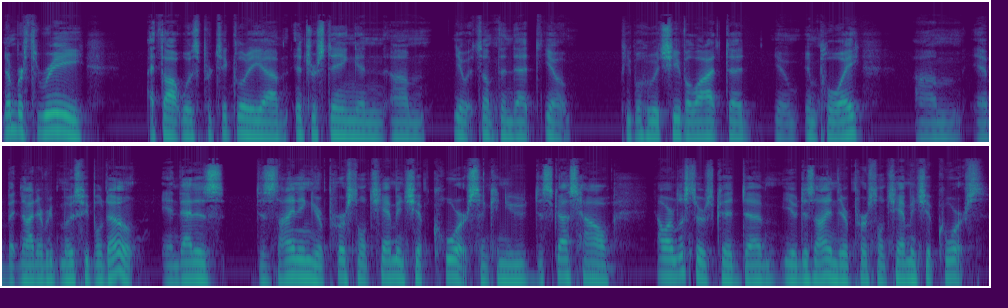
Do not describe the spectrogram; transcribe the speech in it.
number three, I thought was particularly um, interesting, and um, you know, it's something that you know people who achieve a lot, uh, you know, employ, um, but not every most people don't, and that is designing your personal championship course. And can you discuss how how our listeners could um, you know design their personal championship course?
